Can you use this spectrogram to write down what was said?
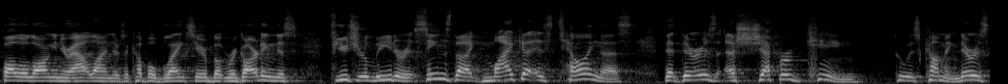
follow along in your outline, there's a couple blanks here. But regarding this future leader, it seems like Micah is telling us that there is a shepherd king who is coming. There is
